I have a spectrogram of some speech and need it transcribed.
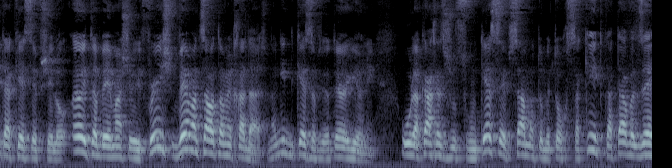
את הכסף שלו או את הבהמה שהוא הפריש ומצא אותה מחדש. נגיד כסף זה יותר הגיוני. הוא לקח איזשהו סכום כסף, שם אותו בתוך שקית, כתב על זה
